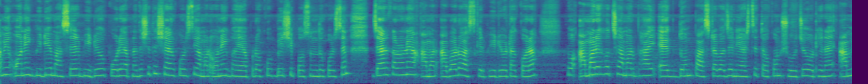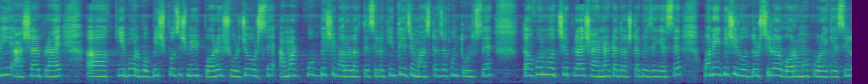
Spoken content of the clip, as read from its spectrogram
আমি অনেক ভিডিও, মাসের ভিডিও করে আপনাদের সাথে শেয়ার করছি। আমার অনেক ভাই আপুরা খুব বেশি পছন্দ করছেন। যার কারণে আমার আবারও আজকের ভিডিওটা করা। তো আমারে হচ্ছে আমার ভাই একদম পাঁচটা বাজে নিয়ে আসছে, তখন সূর্য ওঠে নাই। আমি আসার প্রায় কি বলব, বিশ পঁচিশ মিনিট পরে সূর্য উঠছে। আমার খুব বেশি ভালো লাগতেছিল। কিন্তু এই যে মাছটা যখন তুলছে, তখন হচ্ছে প্রায় সাড়ে নয়টা দশটা বেজে গেছে। অনেক বেশি রোদ্দুর ছিল আর গরমও পড়ে গেছিল।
